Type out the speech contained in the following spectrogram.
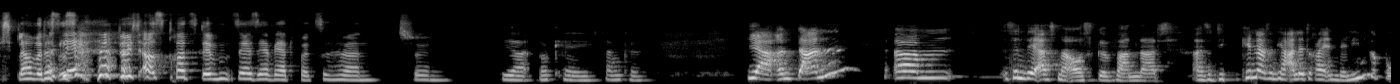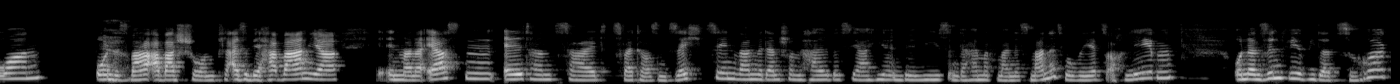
ich glaube, das Okay. ist durchaus trotzdem sehr, sehr wertvoll zu hören. Schön. Ja, okay, danke. Ja, und dann ähm, sind wir erstmal ausgewandert. Also die Kinder sind ja alle drei in Berlin geboren und Ja. es war aber schon klar, also wir waren ja in meiner ersten Elternzeit 2016 waren wir dann schon ein halbes Jahr hier in Belize in der Heimat meines Mannes, wo wir jetzt auch leben. Und dann sind wir wieder zurück,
